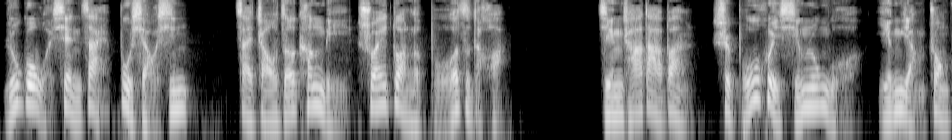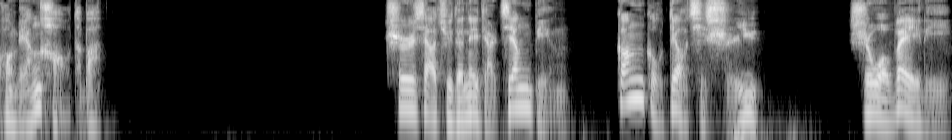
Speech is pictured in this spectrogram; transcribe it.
如果我现在不小心在沼泽坑里摔断了脖子的话，警察大半是不会形容我营养状况良好的吧？吃下去的那点姜饼，刚够吊起食欲，使我胃里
